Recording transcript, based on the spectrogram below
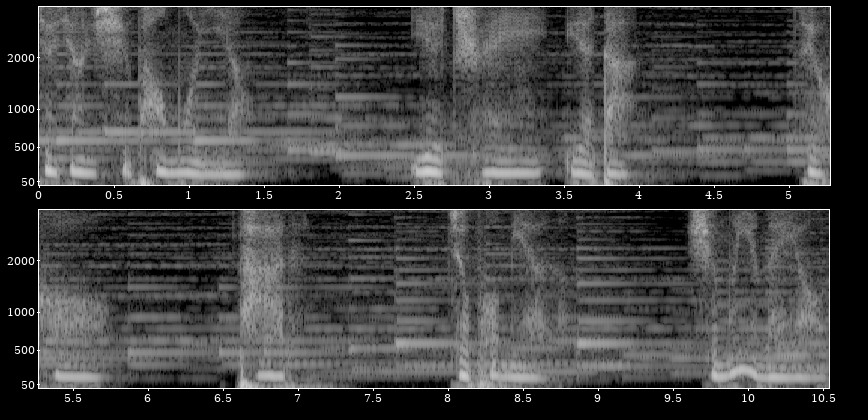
就像是泡沫一样，越吹越大，最后啪的就破灭了，什么也没有了。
